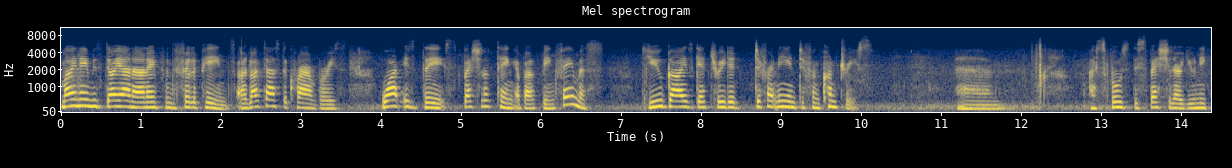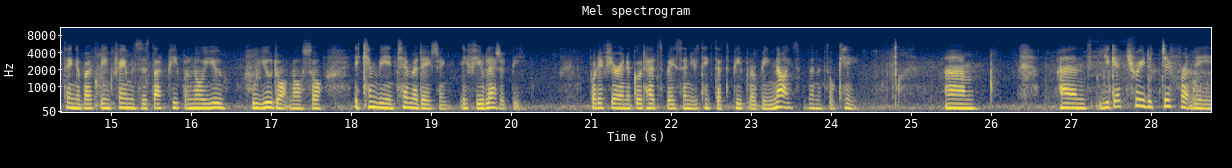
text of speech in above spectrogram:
My name is Diana and I'm from the Philippines. I'd like to ask the Cranberries, what is the special thing about being famous? Do you guys get treated differently in different countries? Um, I suppose the special or unique thing about being famous is that people know you who you don't know, so it can be intimidating if you let it be. But if you're in a good headspace and you think that the people are being nice, then it's okay. Um, and you get treated differently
